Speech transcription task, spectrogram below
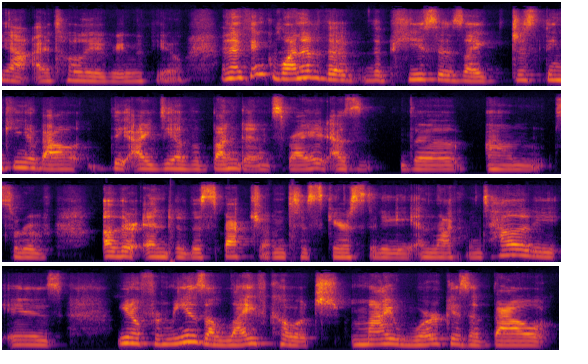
Yeah, I totally agree with you. And I think one of the the pieces, like just thinking about the idea of abundance, right, as the um, sort of other end of the spectrum to scarcity and lack mentality is, you know, for me as a life coach, my work is about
